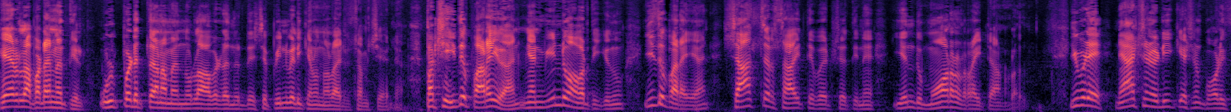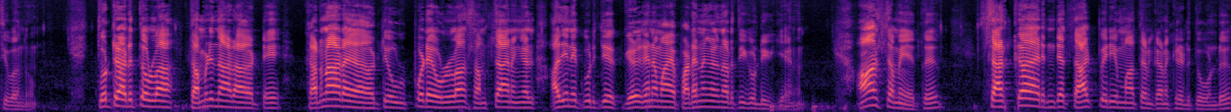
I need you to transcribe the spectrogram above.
കേരള പഠനത്തിൽ ഉൾപ്പെടുത്തണമെന്നുള്ള അവരുടെ നിർദ്ദേശം പിൻവലിക്കണമെന്നുള്ള ഒരു സംശയമില്ല. പക്ഷേ ഇത് പറയുവാൻ ഞാൻ വീണ്ടും ആവർത്തിക്കുന്നു. ഇത് പറയാൻ ശാസ്ത്ര സാഹിത്യ പരിഷത്തിന് എന്ത് മോറൽ റൈറ്റാണുള്ളത് ഇവിടെ നാഷണൽ എഡ്യൂക്കേഷൻ പോളിസി വന്നു. തൊട്ടടുത്തുള്ള തമിഴ്നാടാകട്ടെ കർണാടക ആകട്ടെ ഉൾപ്പെടെയുള്ള സംസ്ഥാനങ്ങൾ അതിനെക്കുറിച്ച് ഗഹനമായ പഠനങ്ങൾ നടത്തിക്കൊണ്ടിരിക്കുകയാണ്. ആ സമയത്ത് സർക്കാരിന്റെ താല്പര്യം മാത്രം കണക്കിലെടുത്തുകൊണ്ട്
